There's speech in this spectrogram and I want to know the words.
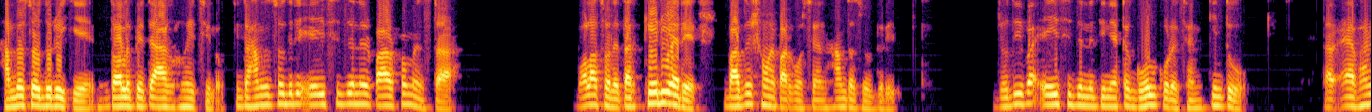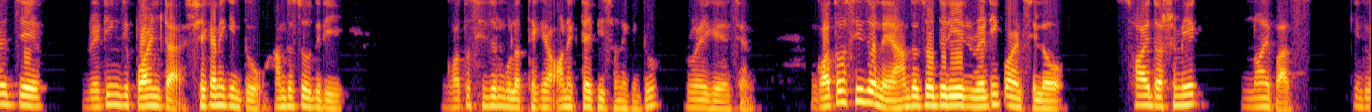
হামজা চৌধুরীকে দলে পেতে আগ্রহী ছিল। কিন্তু হামজা চৌধুরী এই সিজনের পারফরমেন্সটা বলা চলে তার কেরিয়ারে বাজে সময় পার করছেন হামজা চৌধুরী। যদি বা এই সিজনে তিনি একটা গোল করেছেন, কিন্তু তার অ্যাভারেজ যে রেটিং যে পয়েন্টটা সেখানে কিন্তু হামজা চৌধুরী গত সিজনগুলোর থেকে অনেকটাই পিছনে কিন্তু রয়ে গিয়েছেন। গত সিজনে হামজা চৌধুরীর রেটিং পয়েন্ট ছিল ছয় দশমিক নয় পাঁচ, কিন্তু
